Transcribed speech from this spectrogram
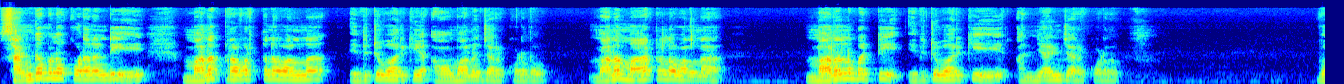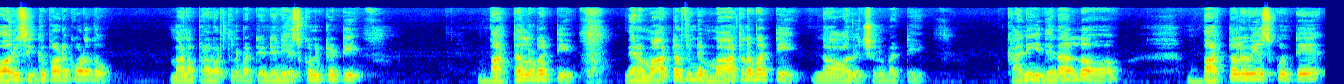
సంఘంలో కూడానండి మన ప్రవర్తన వలన ఎదుటివారికి అవమానం జరగకూడదు. మన మాటల వలన మనల్ని బట్టి ఎదుటివారికి అన్యాయం జరగకూడదు. వారు సిగ్గుపడకూడదు. మన ప్రవర్తన బట్టి నేను వేసుకున్నటువంటి బట్టలను బట్టి నేను మాట్లాడుతుండే మాటను బట్టి నా ఆలోచన బట్టి. కానీ ఈ దినాల్లో బట్టలు వేసుకుంటే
